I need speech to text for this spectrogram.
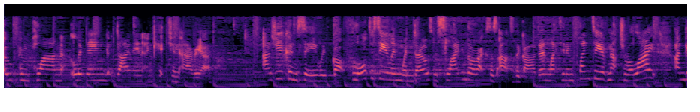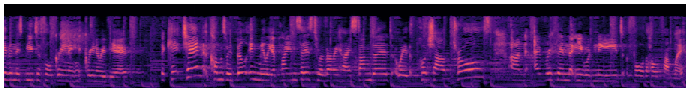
open plan living, dining and kitchen area. As you can see, we've got floor to ceiling windows with sliding door access out to the garden, letting in plenty of natural light and giving this beautiful green greenery view. The kitchen comes with built-in Miele appliances to a very high standard with push-out drawers and everything that you would need for the whole family.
